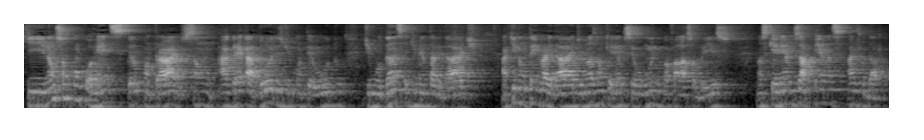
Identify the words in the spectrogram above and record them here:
que não são concorrentes, pelo contrário, são agregadores de conteúdo de mudança de mentalidade. Aqui não tem vaidade, nós não queremos ser o único a falar sobre isso, nós queremos apenas ajudar.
